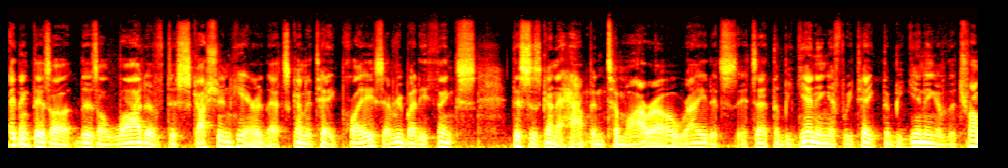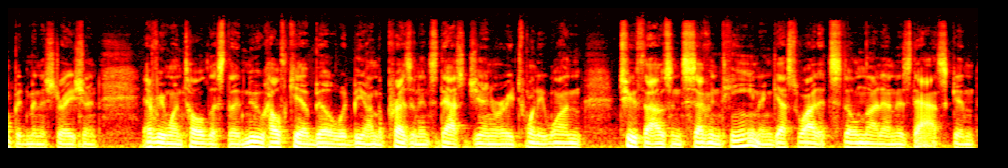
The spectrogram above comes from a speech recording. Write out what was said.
I think there's a there's a lot of discussion here that's going to take place. Everybody thinks this is going to happen tomorrow, right? It's it's at the beginning. If we take the beginning of the Trump administration, everyone told us the new health care bill would be on the president's desk January 21, 2017, and guess what? It's still not on his desk. And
